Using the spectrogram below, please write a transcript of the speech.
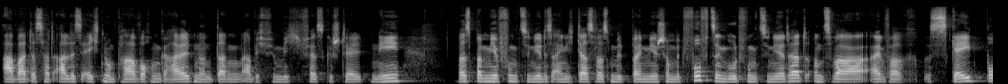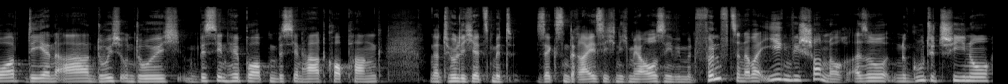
Aber das hat alles echt nur ein paar Wochen gehalten und dann habe ich für mich festgestellt, nee, was bei mir funktioniert, ist eigentlich das, was mit, bei mir schon mit 15 gut funktioniert hat. Und zwar einfach Skateboard-DNA durch und durch, ein bisschen Hip-Hop, ein bisschen Hardcore-Punk. Natürlich jetzt mit 36 nicht mehr aussehen wie mit 15, aber irgendwie schon noch. Also eine gute Chino,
